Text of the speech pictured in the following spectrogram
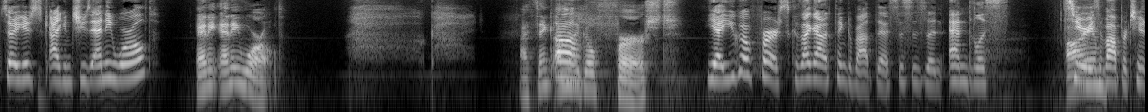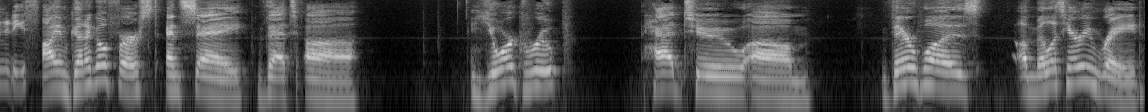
so you just I can choose any world. Any any world. Oh God. I think I'm Ugh. gonna go first. Yeah, you go first because I got to think about this. This is an endless series I'm- of opportunities. I am gonna go first and say that uh, your group had to. Um, there was a military raid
